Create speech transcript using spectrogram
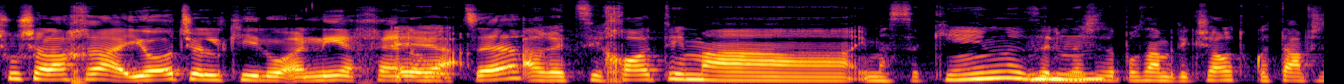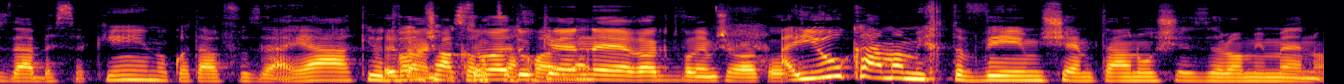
שהוא שלח ראיות של כאילו, אני אכן אה, הרוצח? הרציחות עם, ה... עם הסכין, זה לפני שזה פורסם בתקשורת, הוא כתב שזה היה בסכין, הוא כתב איפה זה היה, כאילו דברים שרק זאת אומרת, הרוצח הוא יכול כן לדעת. אה, רק דברים שרק... היו כמה מכתבים שהם טענו שזה לא ממנו,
